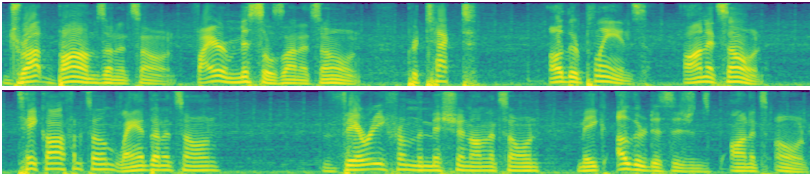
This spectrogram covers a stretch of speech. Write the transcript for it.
Drop bombs on its own, fire missiles on its own, protect other planes on its own, take off on its own, land on its own, vary from the mission on its own, make other decisions on its own,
